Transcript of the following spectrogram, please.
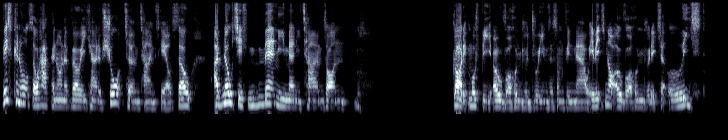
This can also happen on a very kind of short term time scale. So I've noticed many, many times on, God, it must be over a hundred dreams or something now. If it's not over a hundred, it's at least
